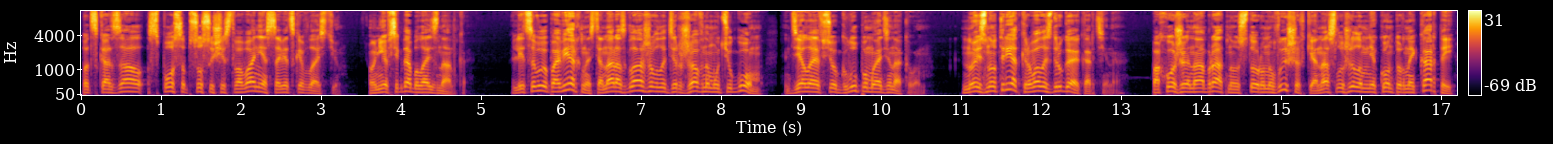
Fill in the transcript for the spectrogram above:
подсказал способ сосуществования с советской властью. У нее всегда была изнанка. Лицевую поверхность она разглаживала державным утюгом, делая все глупым и одинаковым. Но изнутри открывалась другая картина. Похожая на обратную сторону вышивки, она служила мне контурной картой,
